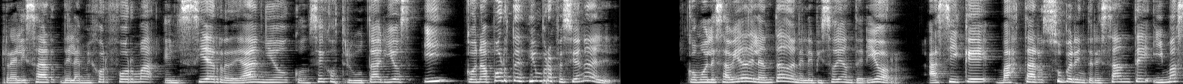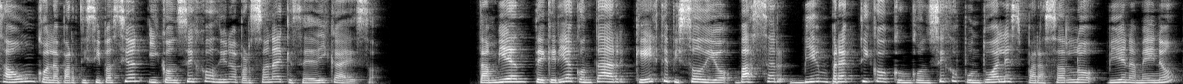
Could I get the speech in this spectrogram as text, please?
realizar de la mejor forma el cierre de año, consejos tributarios y con aportes de un profesional, como les había adelantado en el episodio anterior. Así que va a estar súper interesante y más aún con la participación y consejos de una persona que se dedica a eso. También te quería contar que este episodio va a ser bien práctico con consejos puntuales para hacerlo bien ameno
